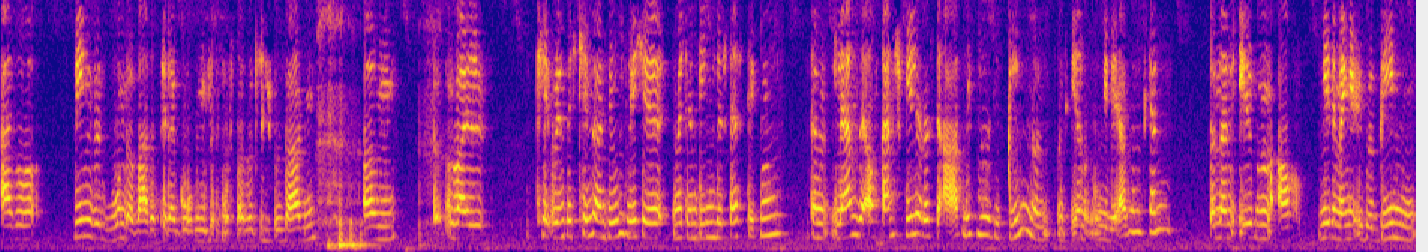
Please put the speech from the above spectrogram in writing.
Also Bienen sind wunderbare Pädagogen, das muss man wirklich so sagen. ähm, weil wenn sich Kinder und Jugendliche mit den Bienen beschäftigen, dann lernen sie auf ganz spielerische Art nicht nur die Bienen und, und ihren Universum kennen, sondern eben auch jede Menge über Bienen,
